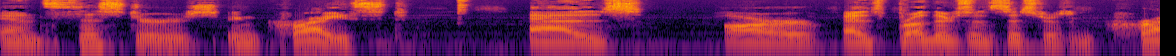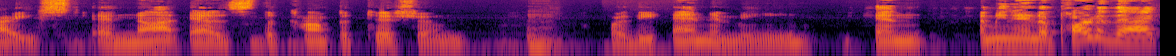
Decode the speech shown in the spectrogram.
and sisters in christ as our as brothers and sisters in christ and not as the competition or the enemy. And i mean and a part of that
